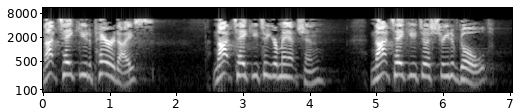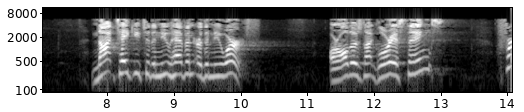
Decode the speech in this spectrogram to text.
not take you to paradise, not take you to your mansion not take you to a street of gold, not take you to the new heaven or the new earth. Are all those not glorious things? For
